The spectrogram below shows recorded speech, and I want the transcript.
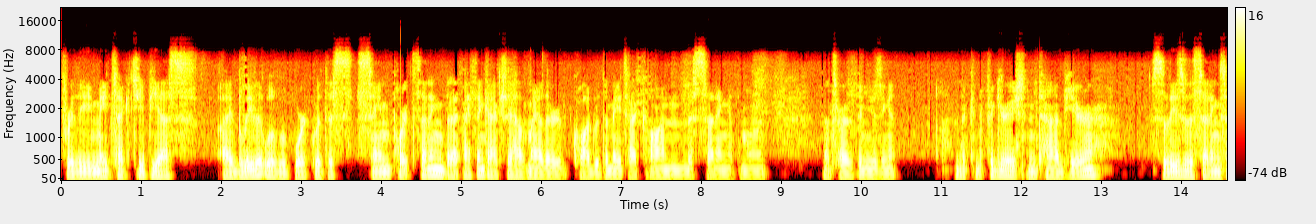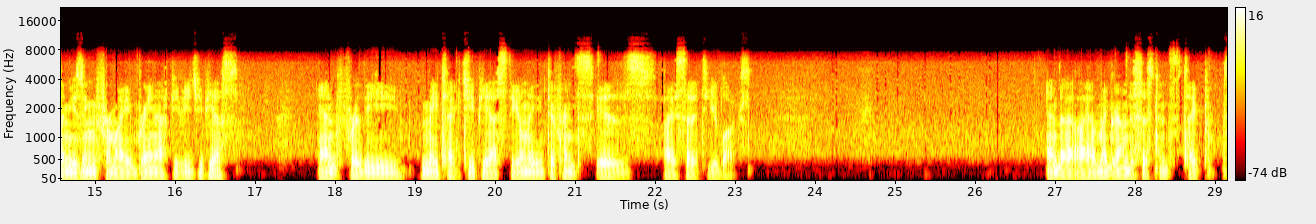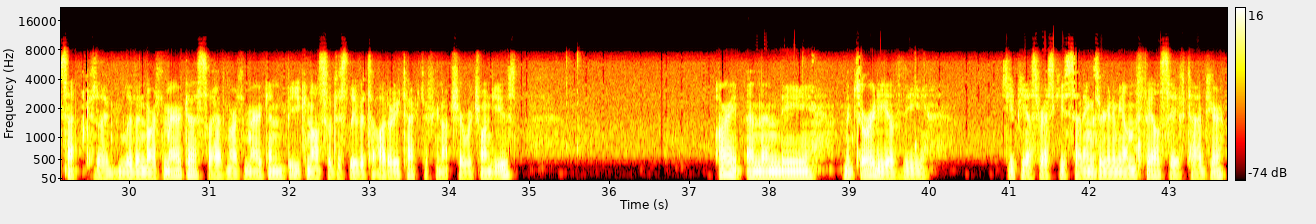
For the Matek GPS, I believe it will work with this same port setting, but I think I actually have my other quad with the Matek on this setting at the moment. That's where I've been using it. The configuration tab here, so these are the settings I'm using for my Brain FPV GPS. And for the Matek GPS, the only difference is I set it to u-blox. And uh, I have my ground assistance type set because I live in North America, so I have North American, but you can also just leave it to auto detect if you're not sure which one to use. All right, and then the majority of the GPS rescue settings are going to be on the failsafe tab here.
